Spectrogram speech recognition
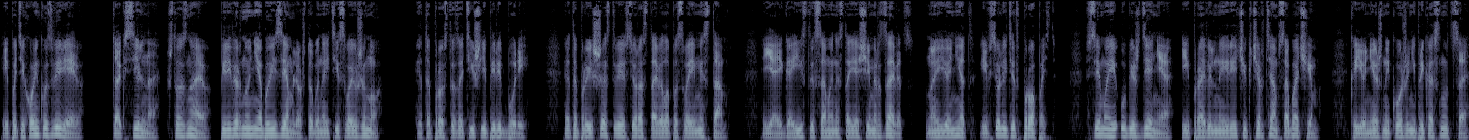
и потихоньку зверею. Так сильно, что знаю, переверну небо и землю, чтобы найти свою жену. Это просто затишье перед бурей. Это происшествие все расставило по своим местам. Я эгоист и самый настоящий мерзавец, но ее нет, и все летит в пропасть. Все мои убеждения и правильные речи к чертям собачьим. К ее нежной коже не прикоснуться,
